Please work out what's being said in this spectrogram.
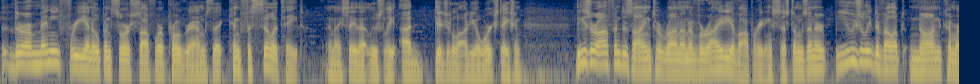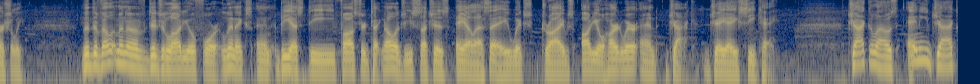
There are many free and open source software programs that can facilitate, and I say that loosely, a digital audio workstation these are often designed to run on a variety of operating systems and are usually developed non commercially. The development of digital audio for Linux and BSD fostered technologies such as ALSA, which drives audio hardware, and JACK, J A C K. JACK allows any JACK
